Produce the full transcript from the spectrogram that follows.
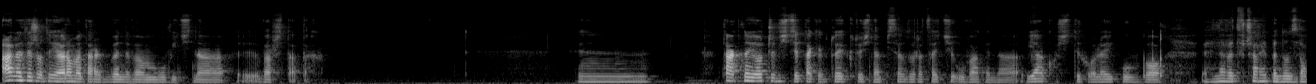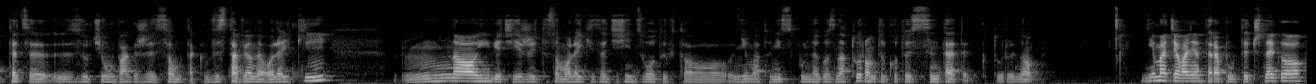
Ale też o tej aromatarach będę Wam mówić na y, warsztatach. Yy... Tak, no i oczywiście, tak jak tutaj ktoś napisał, zwracajcie uwagę na jakość tych olejków, bo nawet wczoraj będąc w aptece zwróciłem uwagę, że są tak wystawione olejki, no i wiecie, jeżeli to są olejki za 10 zł, to nie ma to nic wspólnego z naturą, tylko to jest syntetyk, który no nie ma działania terapeutycznego,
